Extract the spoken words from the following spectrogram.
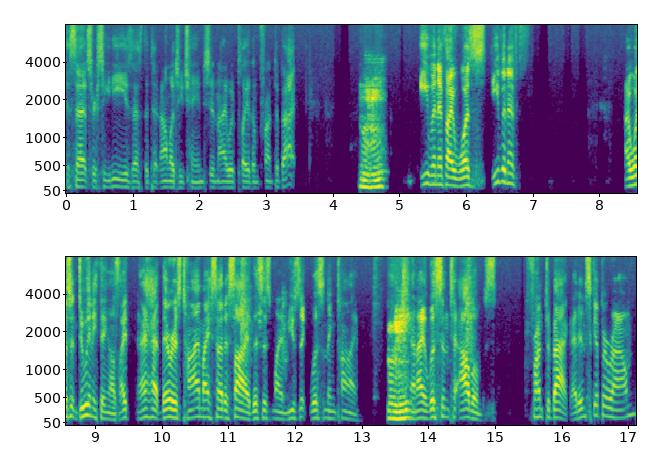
cassettes or CDs as the technology changed, and I would play them front to back. hmm Even if I was, even if I wasn't doing anything else, I, I had there was time I set aside. This is my music listening time, hmm and I listened to albums front to back. I didn't skip around,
